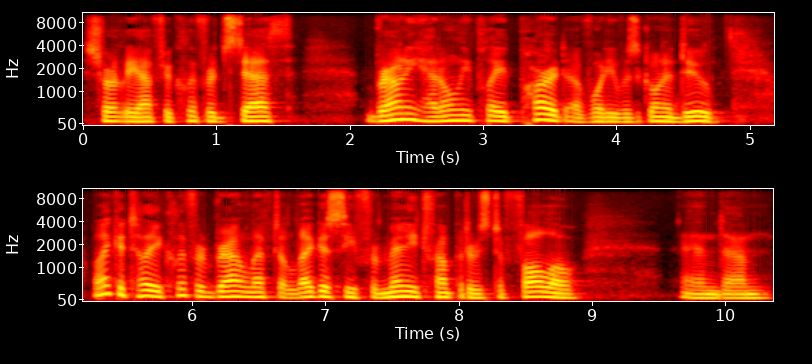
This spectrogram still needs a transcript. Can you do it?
shortly after Clifford's death, Brownie had only played part of what he was going to do. Well, I could tell you, Clifford Brown left a legacy for many trumpeters to follow, and um,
